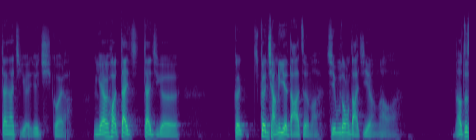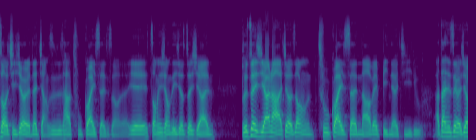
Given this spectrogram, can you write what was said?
带那几个有点奇怪了，你应该换带带几个更更强力的打者嘛。其实吴东打击也很好啊。然后这时候其实就有人在讲，是不是他出怪声什么的？因为中心兄弟就最喜欢，不是最喜欢啦，就有这种出怪声然后被冰的记录啊，但是这个就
